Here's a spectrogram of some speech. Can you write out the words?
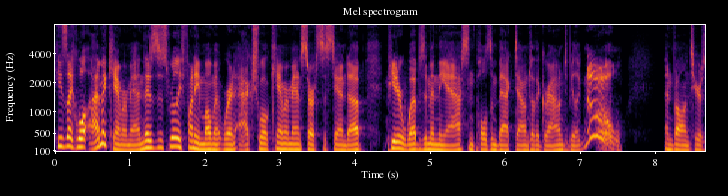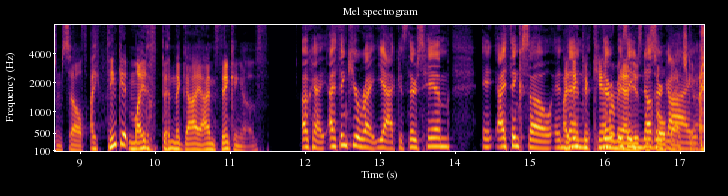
he's like, Well, I'm a cameraman. There's this really funny moment where an actual cameraman starts to stand up. Peter webs him in the ass and pulls him back down to the ground to be like, No! And volunteers himself. I think it might have been the guy I'm thinking of. Okay, I think you're right. Yeah, because there's him. I- I think so. And I then the there is is the another guy. guy.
